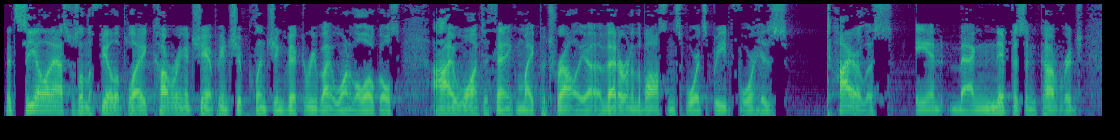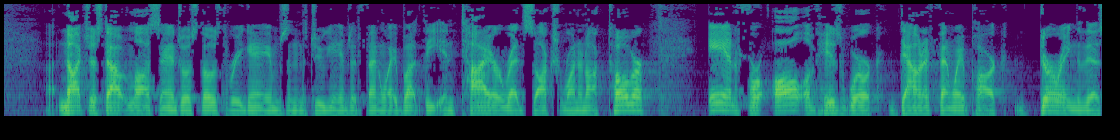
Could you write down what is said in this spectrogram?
that CLNS was on the field of play covering a championship clinching victory by one of the locals. I want to thank Mike Petraglia, a veteran of the Boston sports beat, for his tireless and magnificent coverage. Uh, not just out in Los Angeles, those three games and the two games at Fenway, but the entire Red Sox run in October, and for all of his work down at Fenway Park during this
